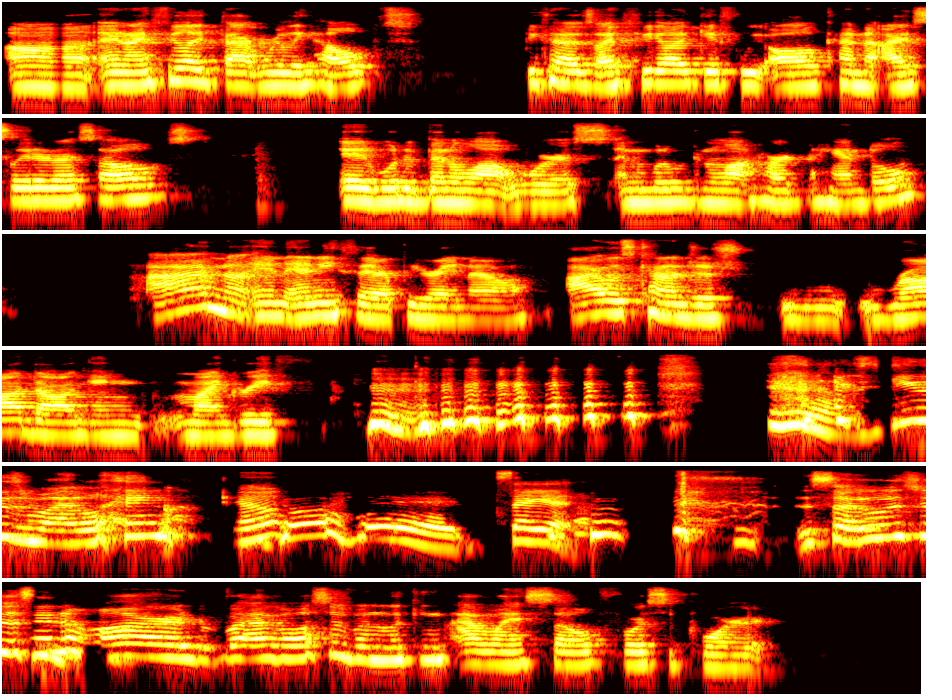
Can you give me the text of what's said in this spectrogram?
Uh, and I feel like that really helped because I feel like if we all kind of isolated ourselves, it would have been a lot worse and would have been a lot harder to handle. I'm not in any therapy right now. I was kind of just raw dogging my grief. Excuse my language. No, Go ahead. say it. So it was just kind of hard, but I've also been looking at myself for support.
